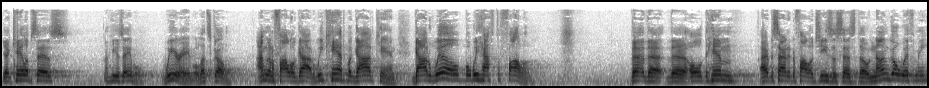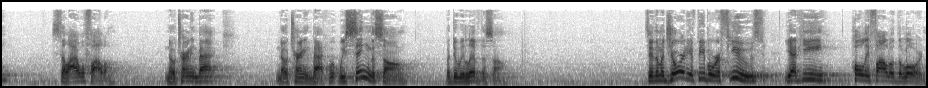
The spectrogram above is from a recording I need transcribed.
Yet Caleb says, no, he is able. We are able. Let's go. I'm going to follow God. We can't, but God can. God will, but we have to follow. The, the, the old hymn, I've decided to follow Jesus, says, Though none go with me, still I will follow. No turning back, no turning back. We sing the song, but do we live the song? See, the majority of people refused, yet he wholly followed the Lord.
